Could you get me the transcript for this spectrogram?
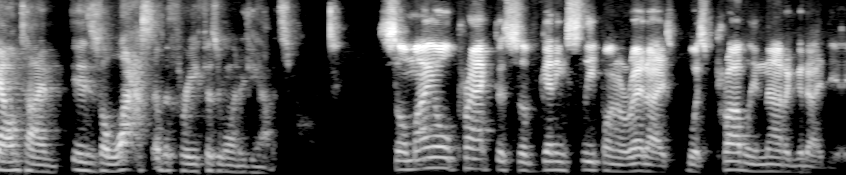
downtime is the last of the three physical energy habits. So my old practice of getting sleep on a red eye was probably not a good idea.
